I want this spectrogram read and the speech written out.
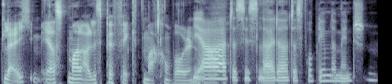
gleich im ersten Mal alles perfekt machen wollen. Ja, das ist leider das Problem der Menschen.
